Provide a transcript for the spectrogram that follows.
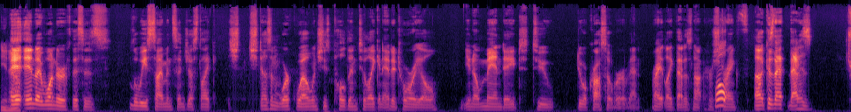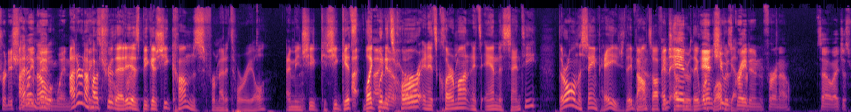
You know, and, and I wonder if this is Louise Simonson just like she, she doesn't work well when she's pulled into like an editorial, you know, mandate to do a crossover event, right? Like that is not her Well- strength. Because that that has traditionally I don't know. been when I don't know how true that apart. is because she comes from editorial. I mean, she she gets I- like when it's her well- and it's Claremont and it's Ann Nocenti, they're all on the same page. They bounce Yeah. off each and, other. And, they work and well she was together. great in Inferno. So I just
